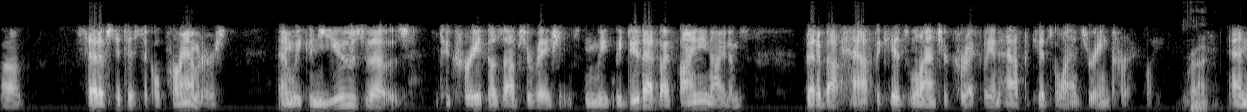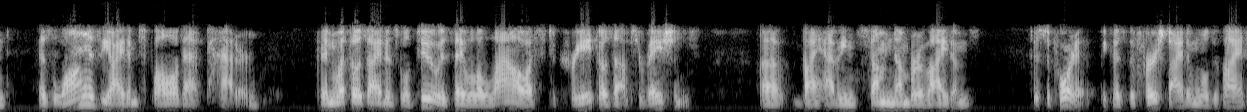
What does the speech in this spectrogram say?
uh, set of statistical parameters, and we can use those to create those observations. And we, we do that by finding items that about half the kids will answer correctly and half the kids will answer incorrectly. Right. And as long as the items follow that pattern, then what those items will do is they will allow us to create those observations uh, by having some number of items to support it. Because the first item will divide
